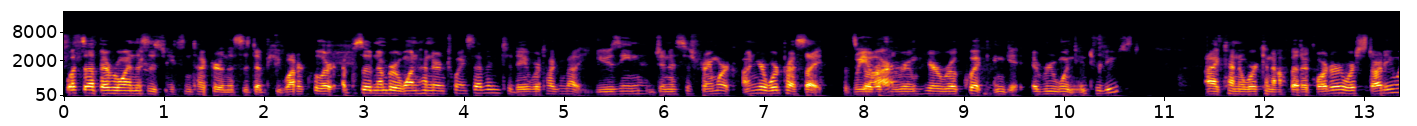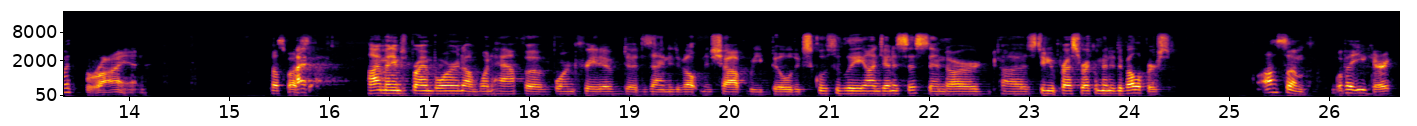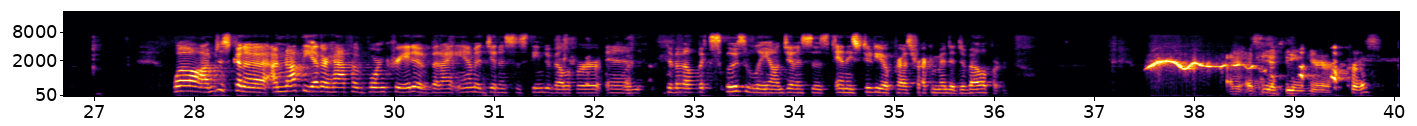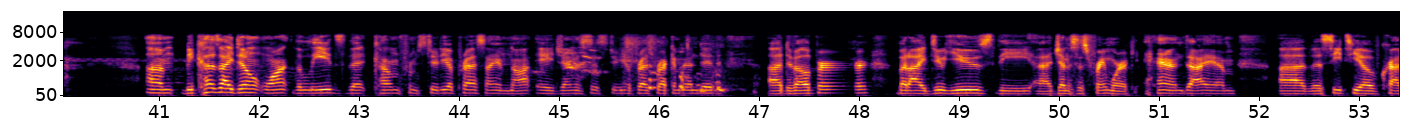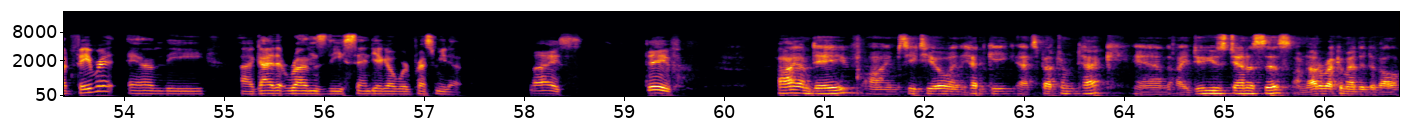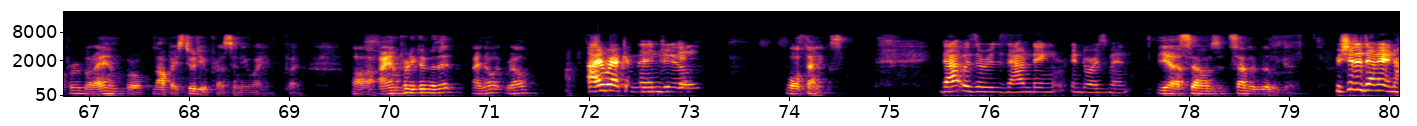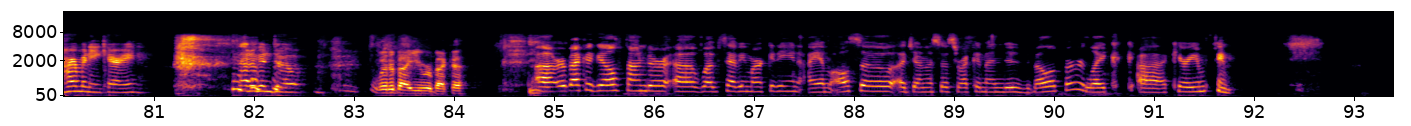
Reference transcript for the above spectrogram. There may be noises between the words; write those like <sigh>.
What's up, everyone? This is Jason Tucker, and this is WP Water Cooler, episode number 127. Today, we're talking about using Genesis Framework on your WordPress site. Let's We go are? the room here real quick and get everyone introduced. I kind of work in alphabetical order. We're starting with Brian. About Hi. Hi, my name is Brian Bourn. I'm one half of Bourn Creative, the design and development shop. We build exclusively on Genesis and are uh, Studio Press recommended developers. Awesome. What about you, Carrie? Well, I'm just gonna. I'm not the other half of Bourn Creative, but I am a Genesis theme developer and <laughs> develop exclusively on Genesis and a Studio Press recommended developer. I, I see a theme here. Chris? Um, because I don't want the leads that come from Studio Press, I am not a Genesis Studio Press recommended <laughs> uh, developer, but I do use the uh, Genesis framework, and I am uh, the CTO of Crowd Favorite and the uh, guy that runs the San Diego WordPress meetup. Nice. Dave? Hi, I'm Dave. I'm CTO and head geek at Spectrum Tech, and I do use Genesis. I'm not a recommended developer, but I am, well, not by Studio Press anyway, but uh, I am pretty good with it. I know it well. I recommend you. Well, thanks. That was a resounding endorsement. Yeah, sounds it sounded really good. We should have done it in harmony, Carrie. That would have been dope. <laughs> What about you, Rebecca? Uh, Rebecca Gill, founder of Web Savvy Marketing. I am also a Genesis recommended developer, like uh, Carrie and Brian.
